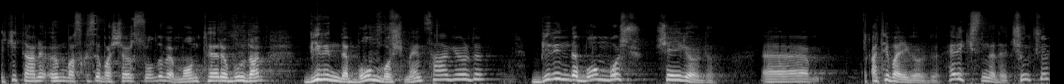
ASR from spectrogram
iki tane ön baskısı başarısız oldu ve Montero buradan birinde bomboş Mensah gördü. Birinde bomboş şeyi gördü. Ee, Atiba'yı gördü. Her ikisinde de. Çünkü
